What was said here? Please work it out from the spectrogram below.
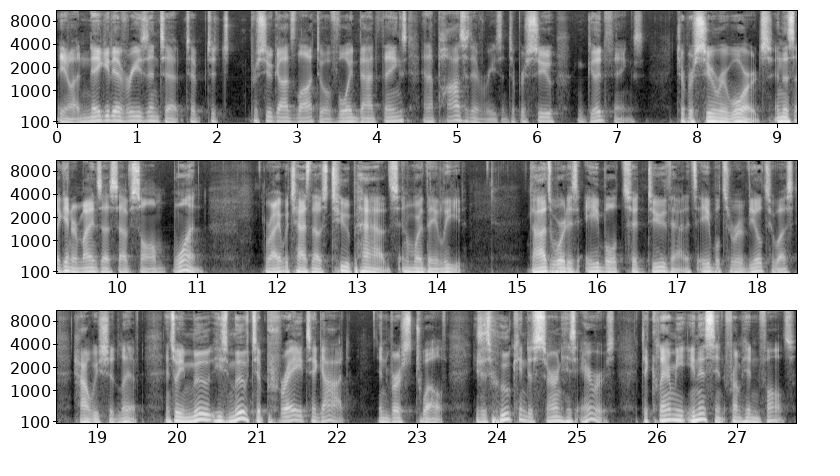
you know a negative reason to, to, to pursue God's law, to avoid bad things, and a positive reason to pursue good things, to pursue rewards. And this again reminds us of Psalm 1 right? Which has those two paths and where they lead. God's word is able to do that. It's able to reveal to us how we should live. And so he moved, he's moved to pray to God in verse 12. He says, Who can discern his errors? Declare me innocent from hidden faults.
